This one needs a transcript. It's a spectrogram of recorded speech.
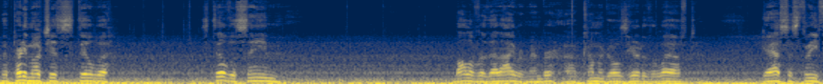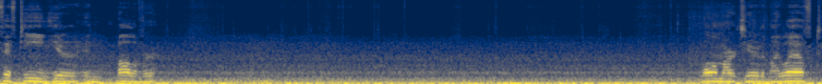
but pretty much it's still the still the same Bolivar that I remember. Uh, Kum & Go's here to the left. Gas is 315 here in Bolivar. Walmart's here to my left.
